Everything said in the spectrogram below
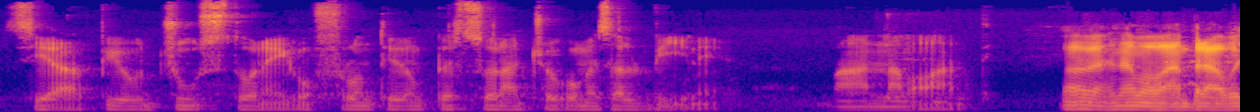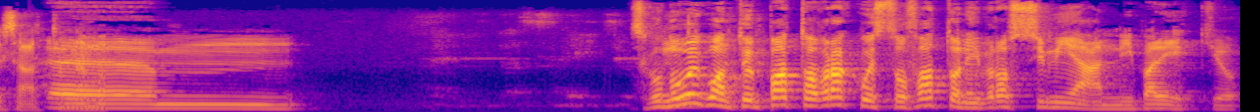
sia più giusto nei confronti di un personaggio come Salvini ma andiamo avanti. Vabbè, andiamo avanti, bravo, esatto. Ehm... Secondo voi quanto impatto avrà questo fatto nei prossimi anni? Parecchio.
